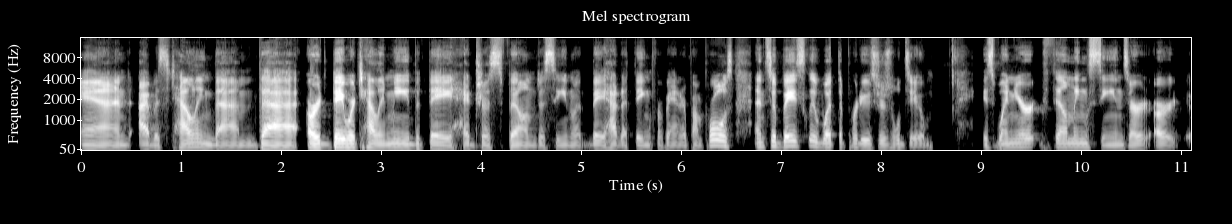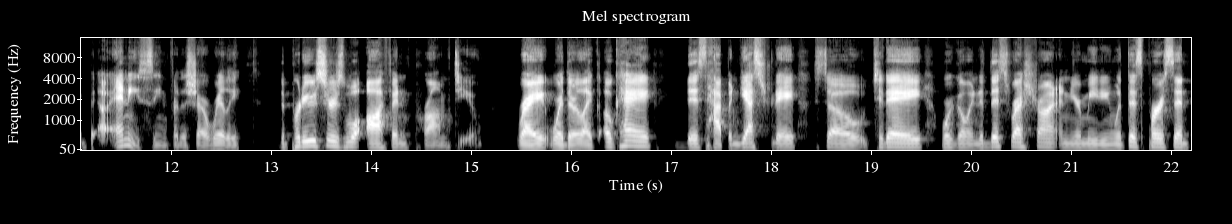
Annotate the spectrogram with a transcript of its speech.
and I was telling them that, or they were telling me that they had just filmed a scene with, they had a thing for Vanderpump Rules. And so basically, what the producers will do is when you're filming scenes or, or uh, any scene for the show, really, the producers will often prompt you, right? Where they're like, okay, this happened yesterday. So today we're going to this restaurant and you're meeting with this person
